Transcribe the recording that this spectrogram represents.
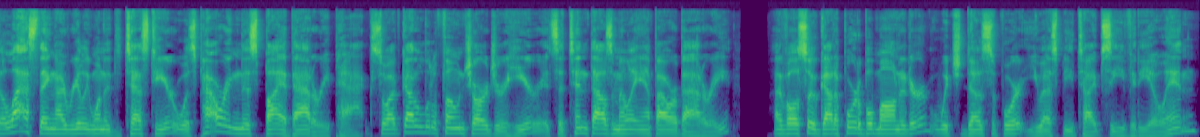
The last thing I really wanted to test here was powering this by a battery pack. So I've got a little phone charger here. It's a 10,000 milliamp hour battery. I've also got a portable monitor, which does support USB Type-C video in.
